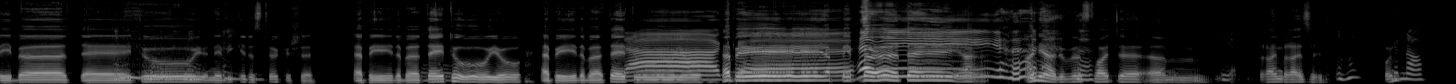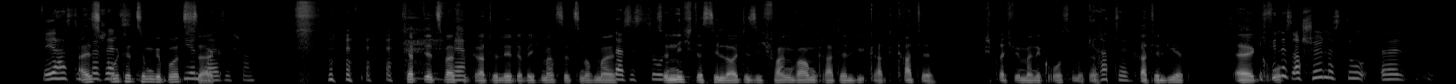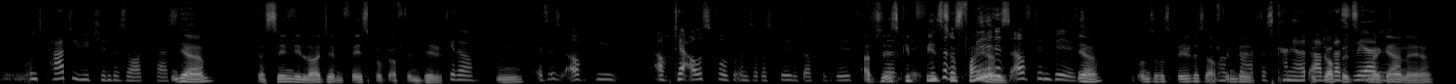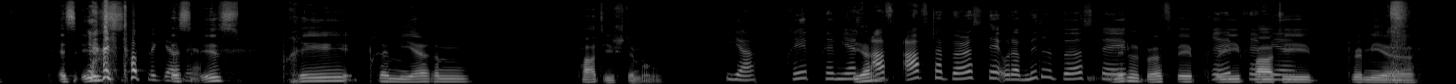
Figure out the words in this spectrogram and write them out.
Happy Birthday to you. Ne, wie geht das Türkische? Happy the birthday to you. Happy the birthday to you. Happy, happy birthday. Ja. Anja, du wirst heute ähm, Ja. 33. Mhm, Und? Genau. Nee, hast dich Alles verschätzt. Gute zum Geburtstag. 34 schon. Ich habe dir zwar Ja. schon gratuliert, aber ich mache es jetzt nochmal. So, So nicht, dass die Leute sich fragen, warum gratuli- grat, Gratte. Ich spreche wie meine Großmutter. Gratte. Gratuliert. Äh, Ich finde es auch schön, dass du äh, uns Partyhütchen besorgt hast. Ja, das sehen die Leute im Facebook auf dem Bild. Genau. Mhm. Es ist auch die auch der Ausdruck unseres Bildes auf dem Bild. ist, Absolut, es äh, gibt viel zu unseres feiern. Bildes auf dem Bild. Ja, unseres Bildes auf oh dem Gott, Bild. das kann ja heute Du Abend was werden. immer gerne, ja. Es Ja, ich ist, dopple gerne. es ja. ist Prä-Premieren-Partystimmung. Ja, Prä-Premieren, Ja. af After Birthday oder Middle Birthday Middle Birthday, Pre-Party, Premiere,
